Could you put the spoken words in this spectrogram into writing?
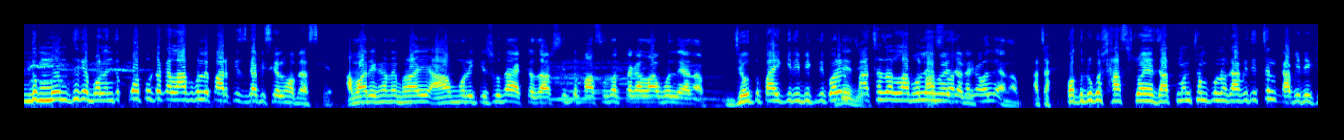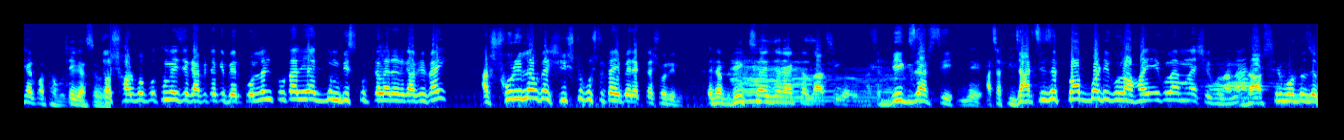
একদম মন থেকে বলেন যে কত টাকা লাভ হলে পার পিস সেল হবে আজকে? আমার এখানে ভাই আহামরি কিছু না একটা জার্সিতে টাকা লাভ হলে এনাফ যেহেতু পাইকারি বিক্রি করেন জি, জি। পাঁচ হাজার লাভ হলে হয়ে যাবে। টাকা হলে এনাফ আচ্ছা কতটুকু সাশ্রয়ে জাতমান সম্পূর্ণ গাভী দিচ্ছেন? গাভী দেখে আর কথা বলি। ঠিক আছে সর্বপ্রথমে যে গাভীটাকে বের করলেন টোটালি একদম বিস্কুট কালারের গাভী ভাই। আর শরীরেও বেশ হিষ্টপুষ্ট টাইপের একটা শরীর। এটা বিগ সাইজের একটা জার্সি গরু। আচ্ছা বিগ জার্সি। আচ্ছা জার্সি যে টপ বডি গুলো হয় এগুলো মনে হয় সেগুলো না? জার্সির মধ্যে যে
